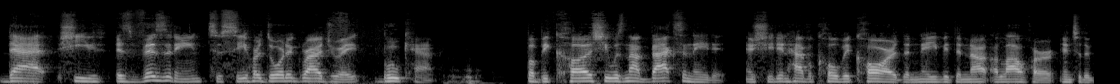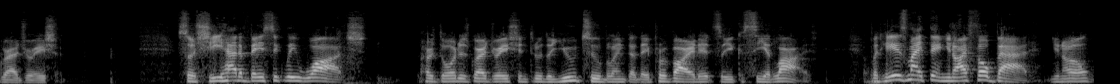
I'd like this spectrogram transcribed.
that she is visiting to see her daughter graduate boot camp, but because she was not vaccinated and she didn't have a COVID card, the Navy did not allow her into the graduation. So she had to basically watch her daughter's graduation through the YouTube link that they provided so you could see it live. But here's my thing, you know, I felt bad, you know,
